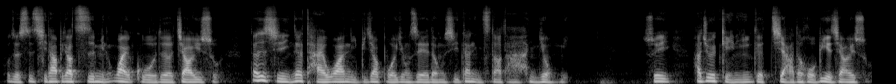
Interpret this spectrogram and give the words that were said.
或者是其他比较知名的外国的交易所，但是其实你在台湾，你比较不会用这些东西，但你知道它很有名。所以他就会给你一个假的货币的交易所，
